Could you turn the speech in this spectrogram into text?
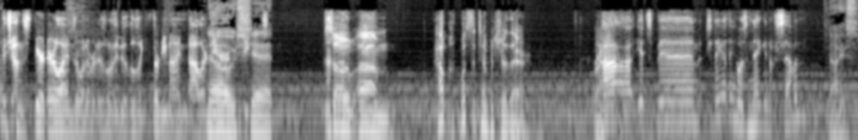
get you on the Spirit Airlines or whatever it is when they do those like thirty nine dollar. No shit. So, um, how what's the temperature there? Brent? Uh, it's been today. I think it was negative seven. Nice.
